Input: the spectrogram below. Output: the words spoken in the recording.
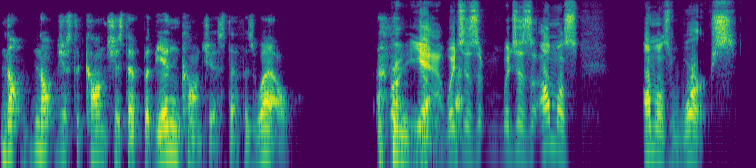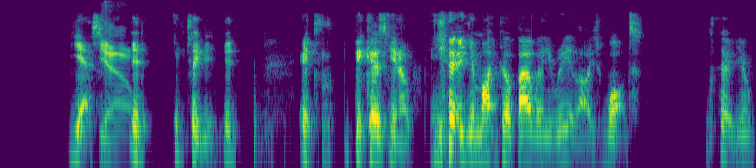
not not just the conscious stuff, but the unconscious stuff as well. right, yeah, which is which is almost almost worse. yes, you know. it completely. It it's because you know you, you might feel bad when you realise what you know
